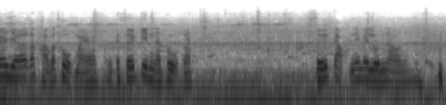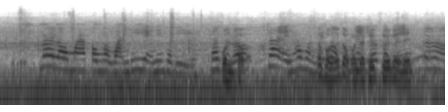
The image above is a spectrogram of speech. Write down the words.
ก็เยอะก็ถามว่าถูกไหมมันก็ซื้อกินนะถูกนะ ซื้อกลับนี่ไม่ลุ้นเอานะ ไม่เรามาตรงกับวันที่ไอ้นี่พอดีถ้าฝนตกเดว่าใช่ถ้าฝนถ้าฝนไม่ตกมันจะคึกคืนหน่อยดิเออ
